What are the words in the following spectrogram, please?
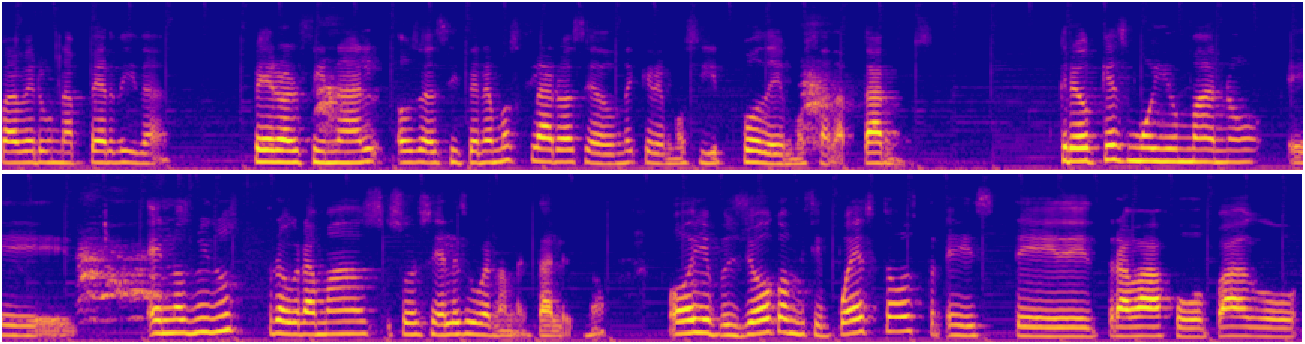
va a haber una pérdida, pero al final, o sea, si tenemos claro hacia dónde queremos ir, podemos adaptarnos. Creo que es muy humano eh, en los mismos programas sociales gubernamentales, ¿no? Oye, pues yo con mis impuestos, este, trabajo, pago,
